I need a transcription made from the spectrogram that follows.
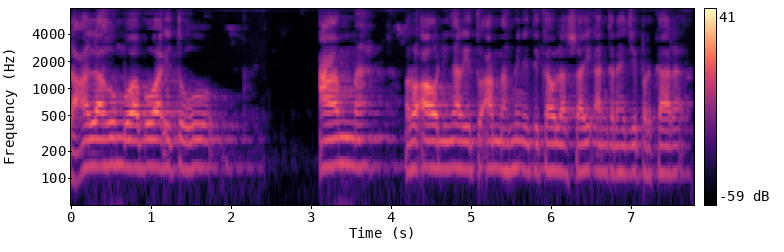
La'allahum wa buwa itu amma ra'aw ningali itu ammah min tikaulah syai'an kana hiji perkara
